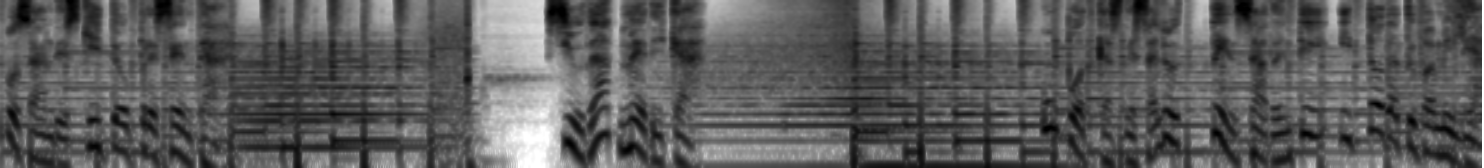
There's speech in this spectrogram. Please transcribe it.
Bozán de Esquito presenta Ciudad Médica. Un podcast de salud pensado en ti y toda tu familia.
